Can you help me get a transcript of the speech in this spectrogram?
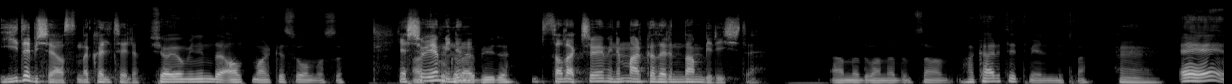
İyi de bir şey aslında kaliteli. Xiaomi'nin de alt markası olması. Ya Xiaomi'nin salak Xiaomi'nin markalarından biri işte. Anladım anladım. Tamam. Hakaret etmeyelim lütfen. Hı. E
